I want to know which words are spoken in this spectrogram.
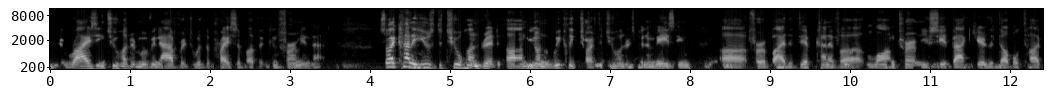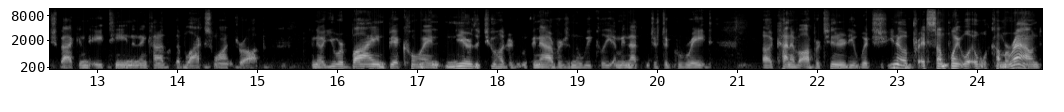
a rising 200 moving average with the price above it confirming that. So I kind of use the 200. Um, you know, on the weekly chart, the 200's been amazing uh, for a buy the dip kind of a long term. You see it back here, the double touch back in 18, and then kind of the black swan drop. You know, you were buying Bitcoin near the 200 moving average in the weekly. I mean, that's just a great uh, kind of opportunity, which you know at some point will it will come around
